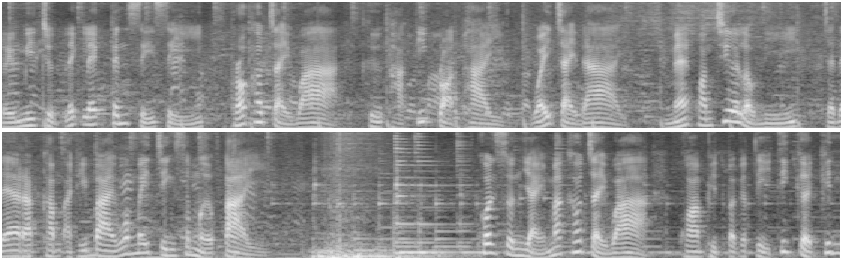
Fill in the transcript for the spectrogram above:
หรือมีจุดเล็กๆ เป็นสีสีๆเพราะเข้าใจว่าคือผักที่ปลอดภัย ไว้ใจได้ แม้ความเชื่อเหล่านี้จะได้รับคำอธิบายว่าไม่จริงเสมอไป คนส่วนใหญ่มักเข้าใจว่าความผิดปกติที่เกิดขึ้น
